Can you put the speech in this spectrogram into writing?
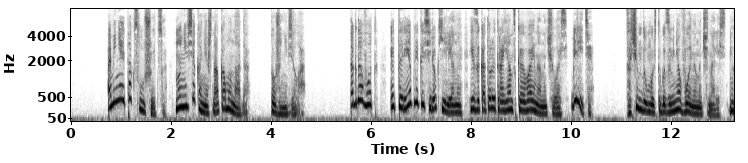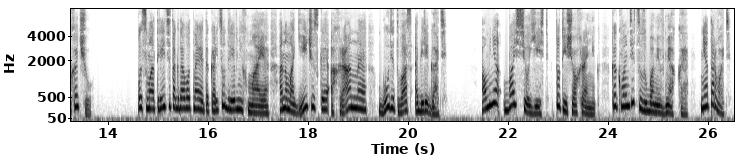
А меня и так слушаются, но не все, конечно, а кому надо. Тоже не взяла. Тогда вот, это реплика Серег Елены, из-за которой Троянская война началась. Берите. Зачем думаю, чтобы за меня войны начинались? Не хочу. Посмотрите тогда вот на это кольцо древних майя. Оно магическое, охранное, будет вас оберегать. А у меня Басё есть, тот еще охранник. Как вонзится зубами в мягкое, не оторвать.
